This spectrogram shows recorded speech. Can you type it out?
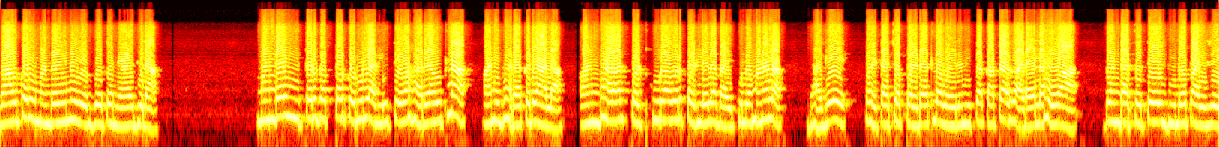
गावकरी मंडळीने योग्य तो न्याय दिला. मंडळी इतर गप्पा करू लागली तेव्हा हऱ्या उठला आणि घराकडे आला. अंधारात पटकुरावर पडलेल्या बायकूला म्हणाला भागे पैटाच्या पडड्यातला वैरणीचा काटा गाडायला हवा. दंडाचं तेल दिलं पाहिजे.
